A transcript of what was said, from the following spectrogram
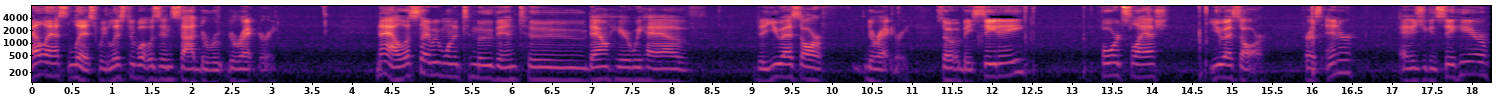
ls list, we listed what was inside the root directory. Now, let's say we wanted to move into, down here we have the USR directory. So it would be cd forward slash USR. Press enter, and as you can see here,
